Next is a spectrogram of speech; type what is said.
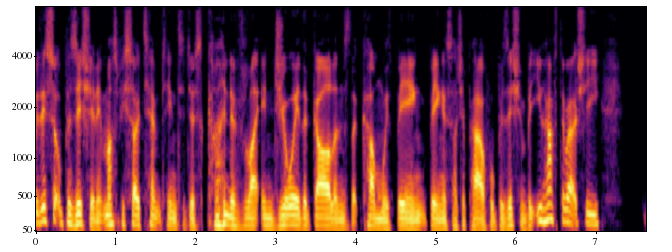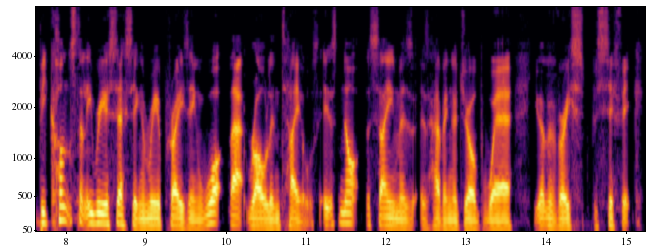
with this sort of position, it must be so tempting to just kind of like enjoy the garlands that come with being being in such a powerful position. But you have to actually be constantly reassessing and reappraising what that role entails. It's not the same as, as having a job where you have a very specific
